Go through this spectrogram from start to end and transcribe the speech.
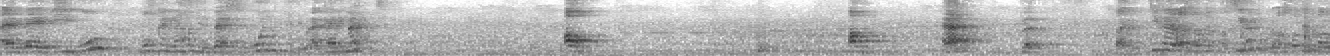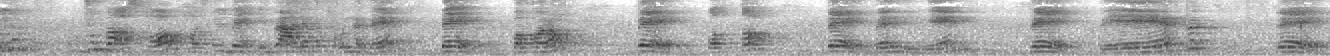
باء بي بو. ممكن ناخد الباء سكون هتبقى كلمة اب اب اب طيب دي كده الأصوات القصيرة والأصوات الطويلة. نشوف بقى أصحاب حرف الباء الباء عليها فتحة قلنا باء باء بقرة باء بطة باء باذنجان باء باب باء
